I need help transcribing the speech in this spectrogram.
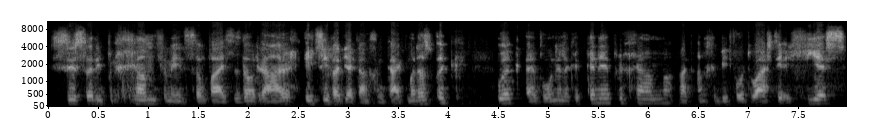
soos wat die program vir mense sal wys, is daar rarig ietsie wat jy kan gaan kyk, maar daar's ook ook 'n wonderlike kinderprogram wat aangebied word dwars deur die fees.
